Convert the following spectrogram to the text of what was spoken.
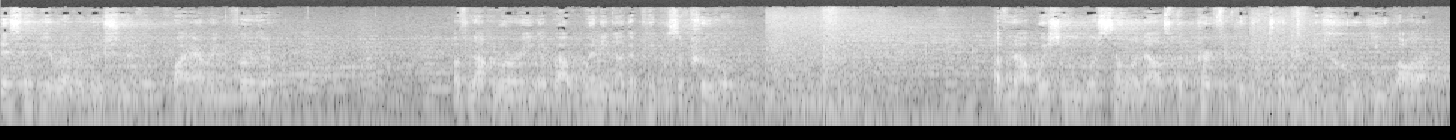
This will be a revolution of inquiring further, of not worrying about winning other people's approval, of not wishing you were someone else, but perfectly content to be who you are.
